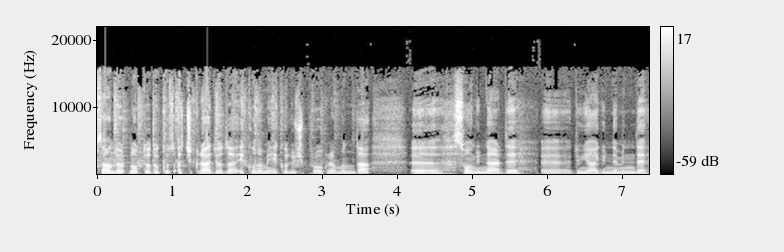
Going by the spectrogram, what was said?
94.9 Açık Radyo'da Ekonomi Ekoloji programında e, son günlerde e, dünya gündeminde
